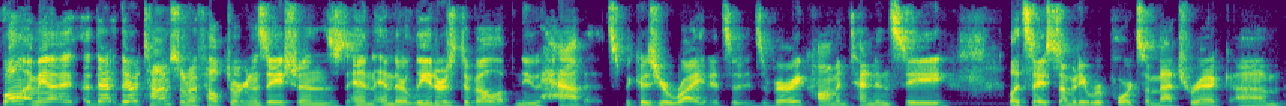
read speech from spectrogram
Well, I mean, I, there, there are times when I've helped organizations and, and their leaders develop new habits because you're right. It's a, it's a very common tendency. Let's say somebody reports a metric, um,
